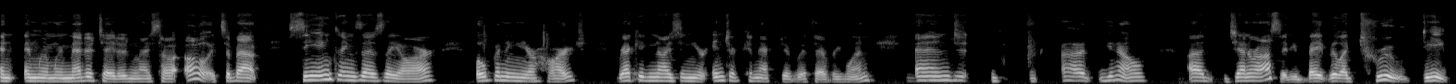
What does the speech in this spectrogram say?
And, and when we meditated, and I saw, oh, it's about seeing things as they are, opening your heart, recognizing you're interconnected with everyone, and uh, you know, uh, generosity, baby, like true, deep,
